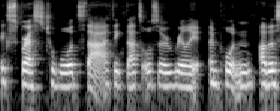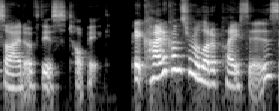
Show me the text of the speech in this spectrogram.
expressed towards that. I think that's also a really important other side of this topic. It kind of comes from a lot of places.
